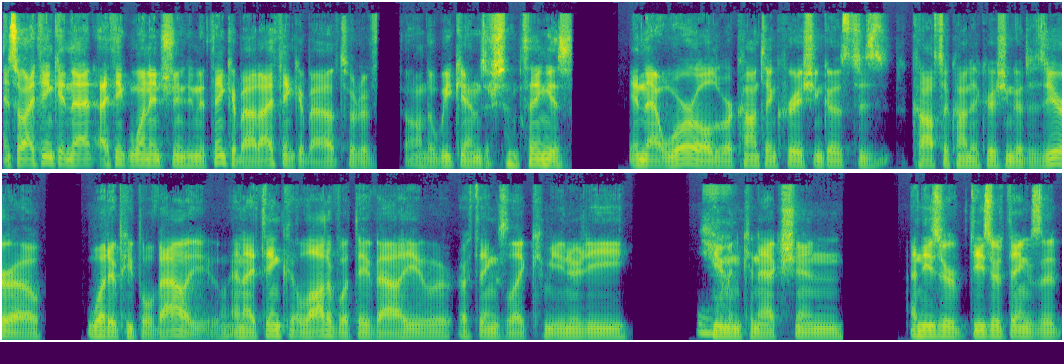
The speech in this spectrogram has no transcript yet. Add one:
And so I think in that, I think one interesting thing to think about, I think about sort of on the weekends or something is in that world where content creation goes to cost of content creation goes to zero, what do people value? And I think a lot of what they value are, are things like community, yeah. human connection and these are these are things that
